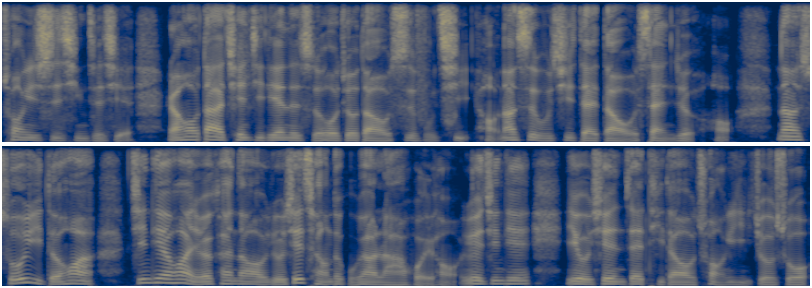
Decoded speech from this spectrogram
创意世芯这些，然后大概前几天的时候就到伺服器，好，那伺服器再到散热，好，那所以的话，今天的话你会看到有些强的股票拉回哈，因为今天也有些人在提到创意，就是说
